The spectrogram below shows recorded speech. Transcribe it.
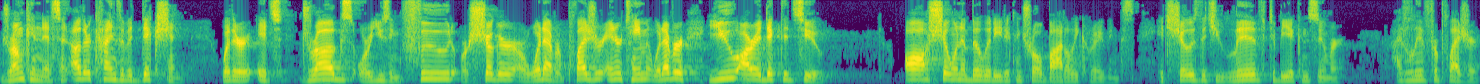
Drunkenness and other kinds of addiction, whether it's drugs or using food or sugar or whatever, pleasure, entertainment, whatever you are addicted to, all show an ability to control bodily cravings. It shows that you live to be a consumer. I live for pleasure,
